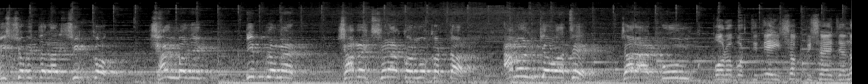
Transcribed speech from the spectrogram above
বিশ্ববিদ্যালয়ের শিক্ষক, সাংবাদিক, ডিপ্লোম্যাট, সাবেক সেনা কর্মকর্তা এমন কেউ আছে যারা গুম পরবর্তীতে এইসব বিষয়ে যেন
